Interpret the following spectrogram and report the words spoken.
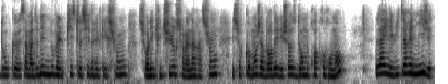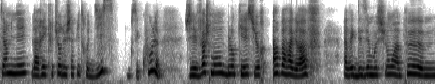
Donc euh, ça m'a donné de nouvelles pistes aussi de réflexion sur l'écriture, sur la narration et sur comment j'abordais les choses dans mon propre roman. Là, il est 8h30, j'ai terminé la réécriture du chapitre 10, donc c'est cool. J'ai vachement bloqué sur un paragraphe avec des émotions un peu euh,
